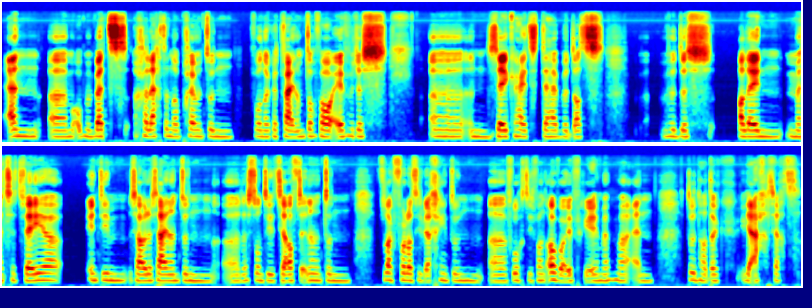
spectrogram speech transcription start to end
en um, op mijn bed gelegd. En op een gegeven moment toen vond ik het fijn om toch wel eventjes uh, een zekerheid te hebben dat we dus alleen met z'n tweeën intiem zouden zijn. En toen uh, daar stond hij hetzelfde in. En toen, vlak voordat hij wegging, toen uh, vroeg hij van... Oh, wil je verkeren met me? En toen had ik ja gezegd.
